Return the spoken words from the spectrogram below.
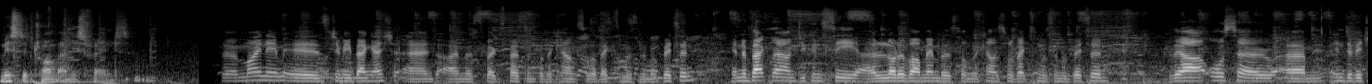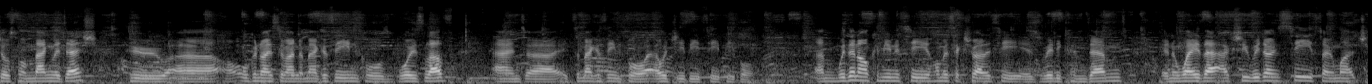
Mr. Trump and his friends. So my name is Jimmy Bangash and I'm a spokesperson for the Council of Ex-Muslim of Britain. In the background you can see a lot of our members from the Council of Ex-Muslim of Britain. There are also um, individuals from Bangladesh who uh, are organised around a magazine called Boys Love and uh, it's a magazine for LGBT people. Um, within our community, homosexuality is really condemned in a way that actually we don't see so much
